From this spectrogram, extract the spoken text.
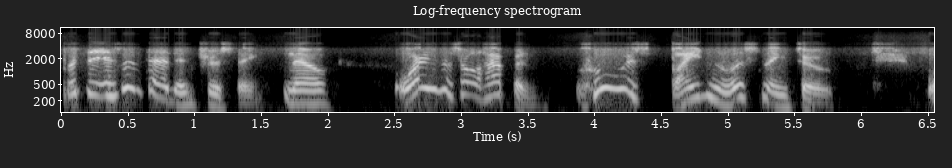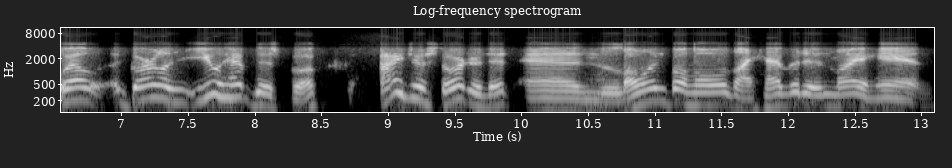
but isn't that interesting? Now, why did this all happen? Who is Biden listening to? Well, Garland, you have this book. I just ordered it, and lo and behold, I have it in my hand.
